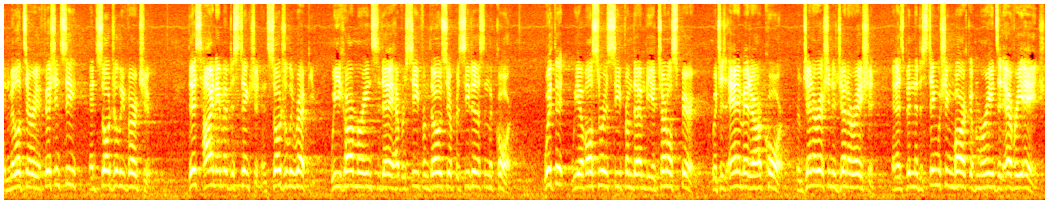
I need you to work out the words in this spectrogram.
in military efficiency and soldierly virtue. This high name of distinction and soldierly repute we our Marines today have received from those who have preceded us in the Corps. With it, we have also received from them the eternal spirit, which has animated our Corps from generation to generation and has been the distinguishing mark of Marines in every age.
